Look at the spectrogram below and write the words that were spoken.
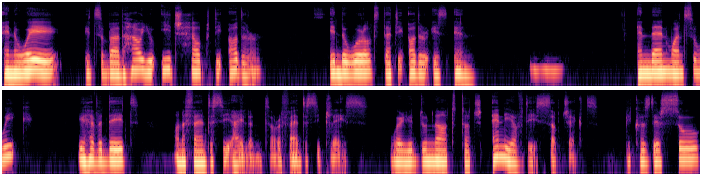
In a way, it's about how you each help the other in the world that the other is in. Mm-hmm. And then once a week, you have a date on a fantasy island or a fantasy place where you do not touch any of these subjects because they're so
